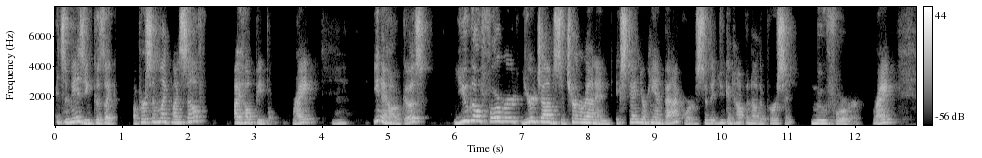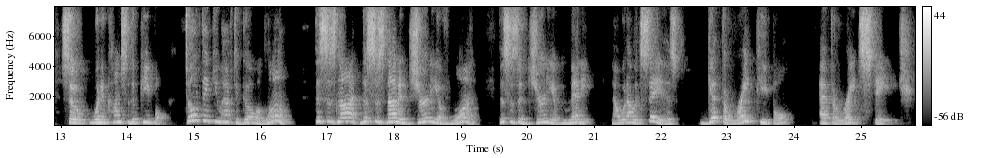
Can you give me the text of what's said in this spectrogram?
it's amazing because like a person like myself, I help people, right? Mm-hmm. You know how it goes. You go forward, your job is to turn around and extend your hand backwards so that you can help another person move forward, right? So when it comes to the people, don't think you have to go alone. This is not this is not a journey of one. This is a journey of many. Now what I would say is get the right people at the right stage,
